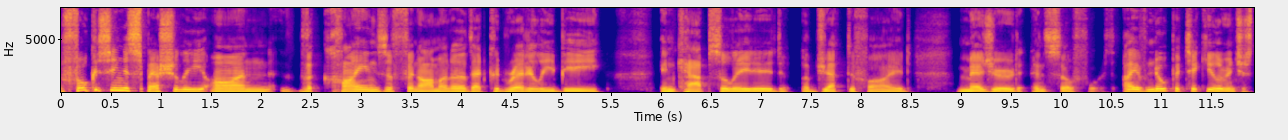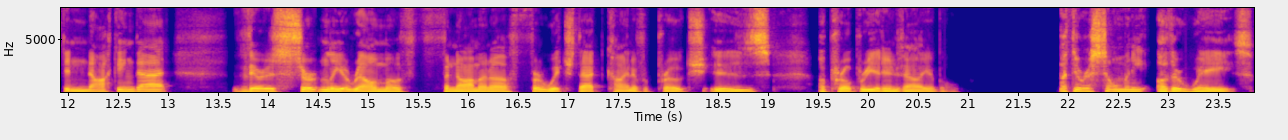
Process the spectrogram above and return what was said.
focusing especially on the kinds of phenomena that could readily be encapsulated, objectified, measured, and so forth. I have no particular interest in knocking that. There is certainly a realm of phenomena for which that kind of approach is appropriate and valuable. But there are so many other ways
